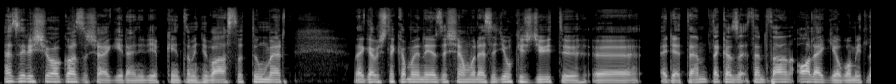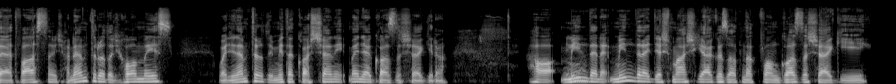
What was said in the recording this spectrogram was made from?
Ezért is jó a gazdasági irány egyébként, amit mi választottunk, mert legalábbis nekem olyan érzésem van, ez egy jó kis gyűjtő ö, egyetem, tehát ez talán a legjobb, amit lehet választani, hogy ha nem tudod, hogy hol mész, vagy nem tudod, hogy mit akarsz csinálni, menj a gazdaságira. Ha minden, minden egyes másik ágazatnak van gazdasági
